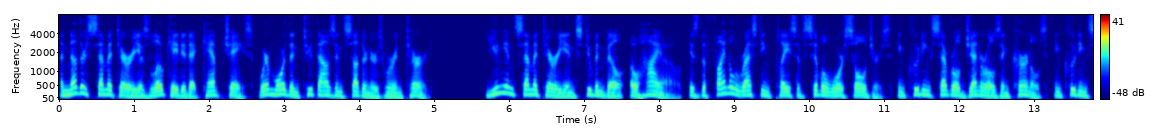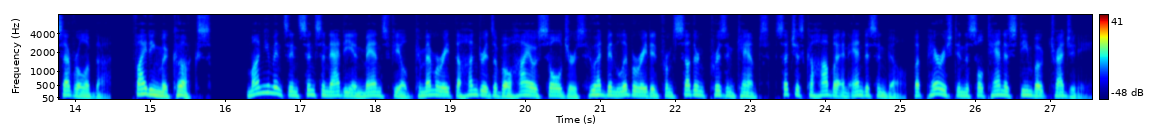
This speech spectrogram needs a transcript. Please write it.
Another cemetery is located at Camp Chase, where more than 2,000 Southerners were interred. Union Cemetery in Steubenville, Ohio, is the final resting place of Civil War soldiers, including several generals and colonels, including several of the Fighting McCooks Monuments in Cincinnati and Mansfield commemorate the hundreds of Ohio soldiers who had been liberated from Southern prison camps, such as Cahaba and Andersonville, but perished in the Sultana steamboat tragedy.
